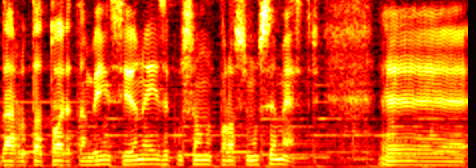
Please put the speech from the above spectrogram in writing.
da rotatória também esse ano e a execução no próximo semestre. É,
